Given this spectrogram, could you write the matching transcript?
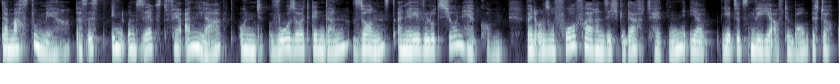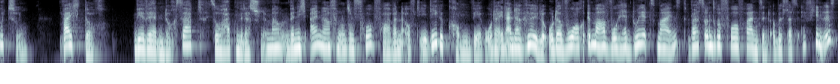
da machst du mehr. Das ist in uns selbst veranlagt. Und wo sollte denn dann sonst eine Revolution herkommen? Wenn unsere Vorfahren sich gedacht hätten, ja, jetzt sitzen wir hier auf dem Baum, ist doch gut so. Reicht doch. Wir werden doch satt. So hatten wir das schon immer. Wenn nicht einer von unseren Vorfahren auf die Idee gekommen wäre oder in einer Höhle oder wo auch immer, woher du jetzt meinst, was unsere Vorfahren sind, ob es das Äffchen ist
